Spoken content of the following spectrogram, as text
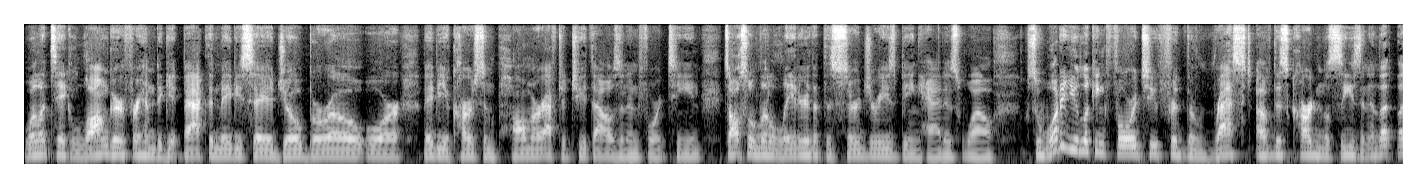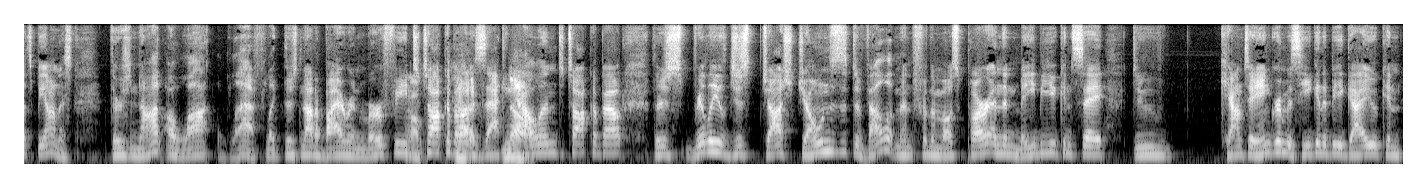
will it take longer for him to get back than maybe, say, a Joe Burrow or maybe a Carson Palmer after 2014. It's also a little later that the surgery is being had as well. So, what are you looking forward to for the rest of this Cardinal season? And let, us be honest, there's not a lot left. Like, there's not a Byron Murphy oh, to talk about, God, a Zach no. Allen to talk about. There's really just Josh Jones' development for the most part. And then maybe you can say, do Keaontay Ingram, is he going to be a guy who can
